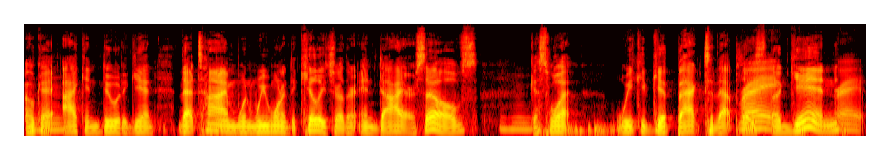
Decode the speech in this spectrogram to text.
Okay, Mm-hmm. I can do it again. That time when we wanted to kill each other and die ourselves, guess what? We could get back to that place Mm-hmm. Right. again Right.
